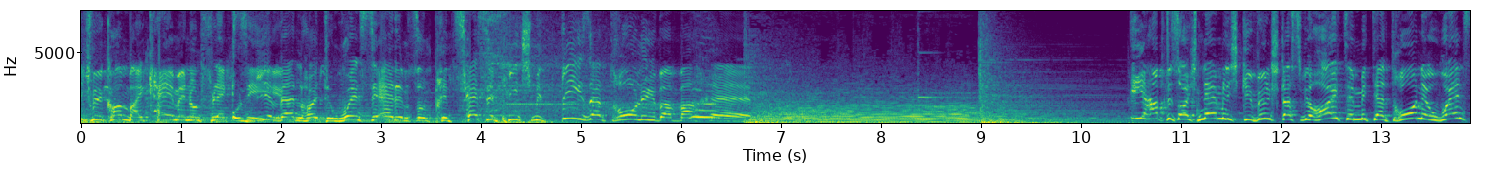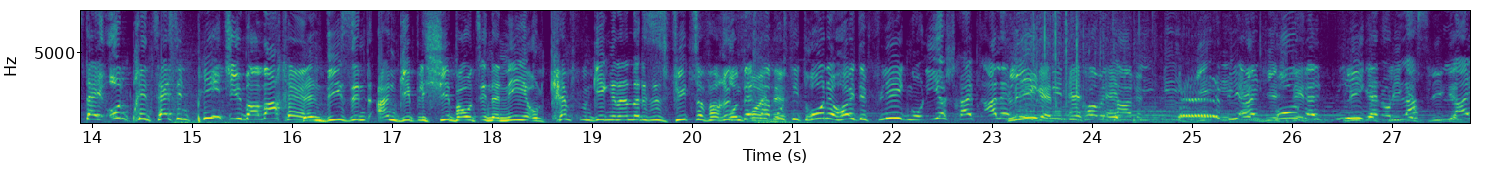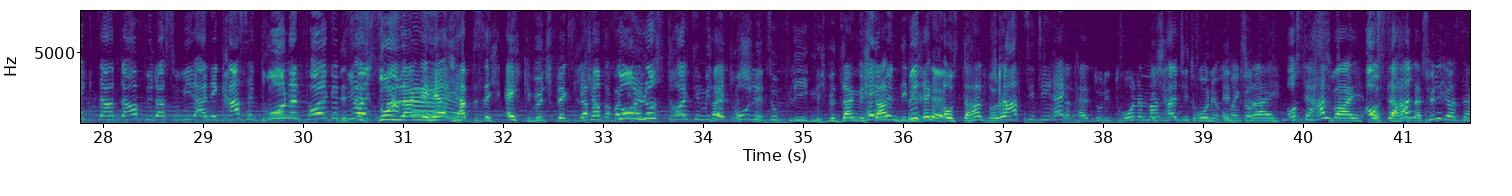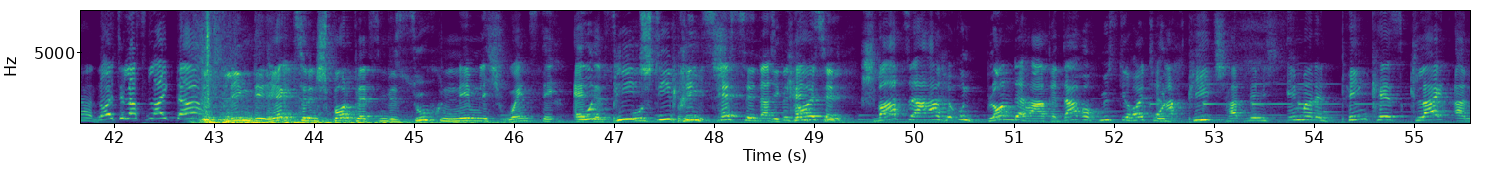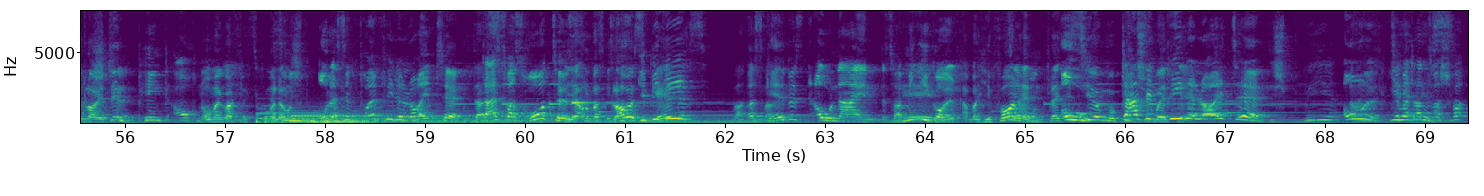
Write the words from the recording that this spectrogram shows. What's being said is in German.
Herzlich willkommen bei Cayman und Flexi. Und wir werden heute Wednesday Adams und Prinzessin Peach mit dieser Drohne überwachen. Ihr habt es euch nämlich gewünscht, dass wir heute mit der Drohne Wednesday und Prinzessin Peach überwachen. Denn die sind angeblich hier bei uns in der Nähe und kämpfen gegeneinander. Das ist viel zu verrückt, Und deshalb Freunde. muss die Drohne heute fliegen und ihr schreibt alle Fliegen. in die Kommentare. Wie ein Vogel fliegen, und lasst ein Like da dafür, dass wir wieder eine krasse Drohnenfolge Das für euch ist so lange her. Ihr habt es euch echt gewünscht, Flex. Ich habe so Lust, heute mit der Drohne zu fliegen. Ich würde sagen, wir starten die direkt aus der Hand, oder? Start sie direkt. Dann halt du die Drohne, Mann. Ich halte die Drohne, oh In mein Gott. Aus der Hand. Zwei. Aus, der, Hand. Natürlich aus der Hand. Leute, lasst ein Like da. Wir fliegen direkt zu den Sportplätzen. Wir suchen nämlich Wednesday Adams. Und Peach, die Peach. Prinzessin, das Ihr kennt bedeutet schwarze Haare und blonde Haare. Darauf müsst ihr heute Und achten. Peach hat nämlich immer ein pinkes Kleid an, Leute. Stimmt, pink auch noch. Oh mein Gott, guck mal da unten. Oh, das sind voll viele Leute. Das- da ist was Rotes. Ja, und was Ist Blaues? Gelbes? Warte Was mal. Gelbes? Oh nein, das war Minigolf. Aber hier vorne, vielleicht oh, ist hier irgendwo da Peach sind und Wednesday. viele Leute. Die spielen. Oh, jemand hat Tennis. was schwarz.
